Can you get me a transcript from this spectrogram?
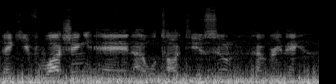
thank you for watching, and I will talk to you soon. Have a great day.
